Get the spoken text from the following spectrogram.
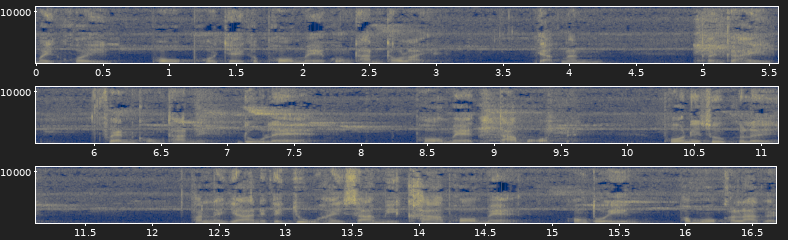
ไม่ค่อยพออกพอใจกับพ่อแม่ของท่านเท่าไหร่ จากนั้นกันก็ให้แฟนของท่านเนี่ยดูแลพ่อแม่ตาบอดเพราะในสุดก็เลยภรรยาเนี่ยก็ยุให้สามีฆ่าพ่อแม่ของตัวเอง พระโมกขลาก็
